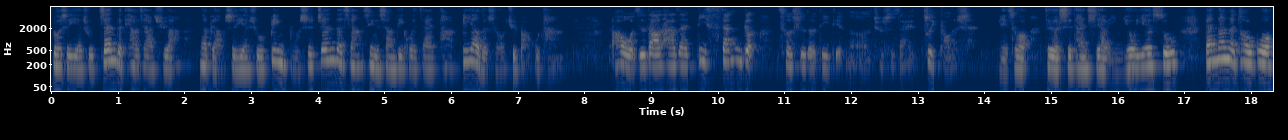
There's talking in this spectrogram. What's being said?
若是耶稣真的跳下去啊，那表示耶稣并不是真的相信上帝会在他必要的时候去保护他。然后我知道他在第三个测试的地点呢，就是在最高的山。没错，这个试探是要引诱耶稣，单单的透过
